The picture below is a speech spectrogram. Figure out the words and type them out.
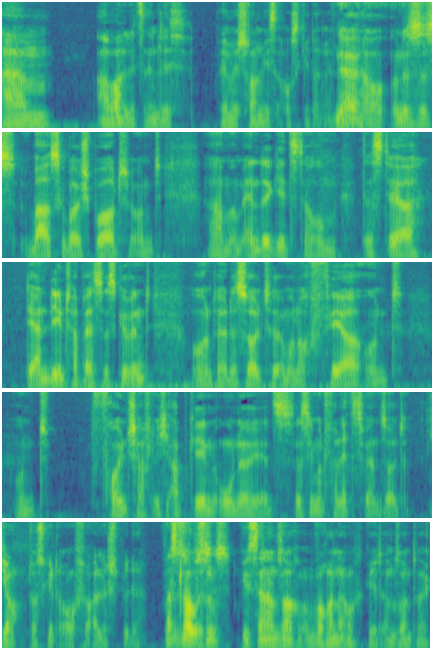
Ähm, aber letztendlich werden wir schauen, wie es ausgeht am Ende. Ja, ne? genau. Und es ist Basketballsport und ähm, am Ende geht es darum, dass der, der an dem Tag Bestes gewinnt. Und äh, das sollte immer noch fair und, und freundschaftlich abgehen, ohne jetzt, dass jemand verletzt werden sollte. Ja, das geht auch für alle Spiele. Was So glaubst du, wie es dann am, Son am Wochenende ausgeht, am Sonntag?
